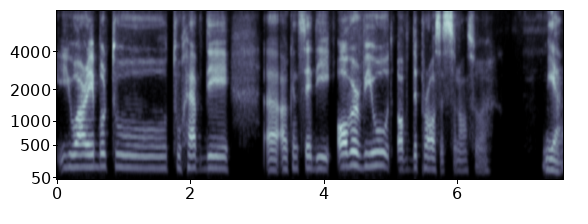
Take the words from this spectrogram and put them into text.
you are able to to have the uh, I can say the overview of the process and also. Yeah,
